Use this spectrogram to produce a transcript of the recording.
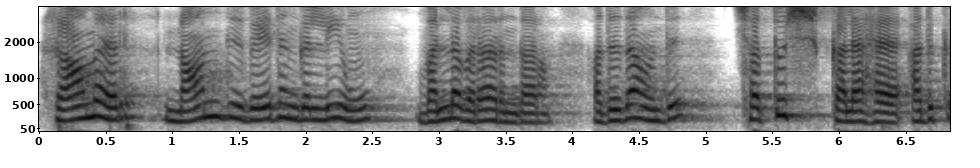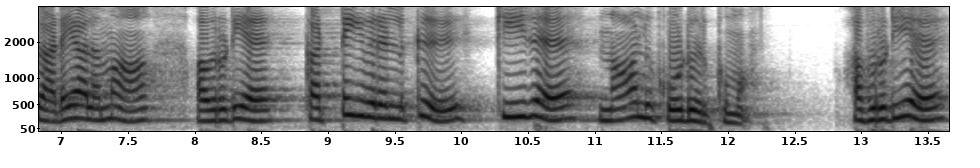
ராமர் நான்கு வேதங்கள்லேயும் வல்லவராக இருந்தாராம். அதுதான் வந்து சதுஷ் கலக அதுக்கு அடையாளமாக அவருடைய கட்டை விரலுக்கு கீழே நாலு கோடு இருக்குமா. அவருடைய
